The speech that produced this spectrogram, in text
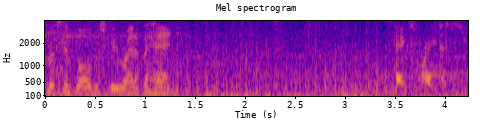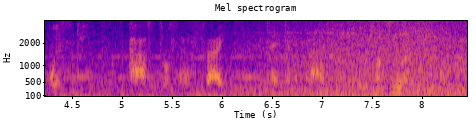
Brooks and Bowman should be right up ahead. X-ray, this is Whiskey. Hostiles in sight. Taking them out. Hustle up.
